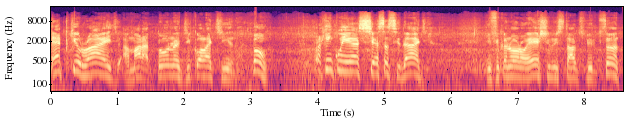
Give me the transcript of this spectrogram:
Epic Ride, a maratona de Colatina. Bom, para quem conhece essa cidade, que fica no noroeste do estado do Espírito Santo,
